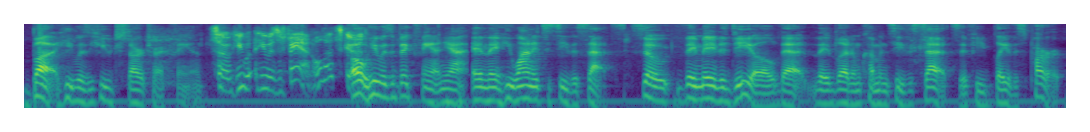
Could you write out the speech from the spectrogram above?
But he was a huge Star Trek fan. So he he was a fan. Oh, that's good. Oh, he was a big fan, yeah. And they, he wanted to see the sets. So they made a deal that they'd let him come and see the sets if he'd play this part.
